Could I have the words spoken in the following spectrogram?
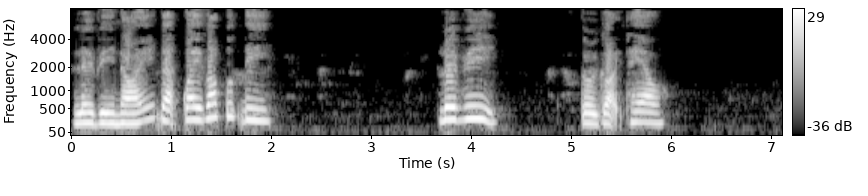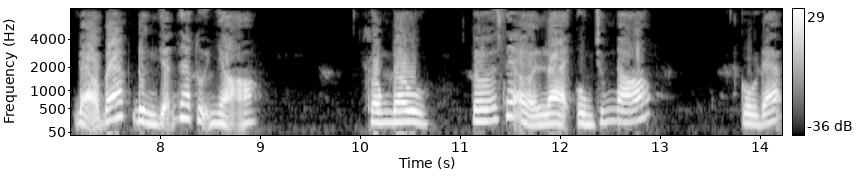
Levi nói đoạn quay góp bước đi. Levi, Tôi gọi theo. Bảo bác đừng dẫn theo tụi nhỏ. Không đâu, tớ sẽ ở lại cùng chúng nó. Cô đáp.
